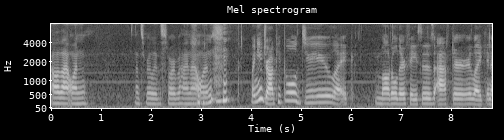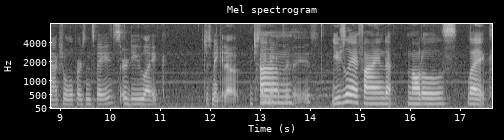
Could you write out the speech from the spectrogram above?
all that one. That's really the story behind that one. When you draw people, do you like model their faces after like an actual person's face or do you like just make it up? Just like make Um, up their face? Usually I find models like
